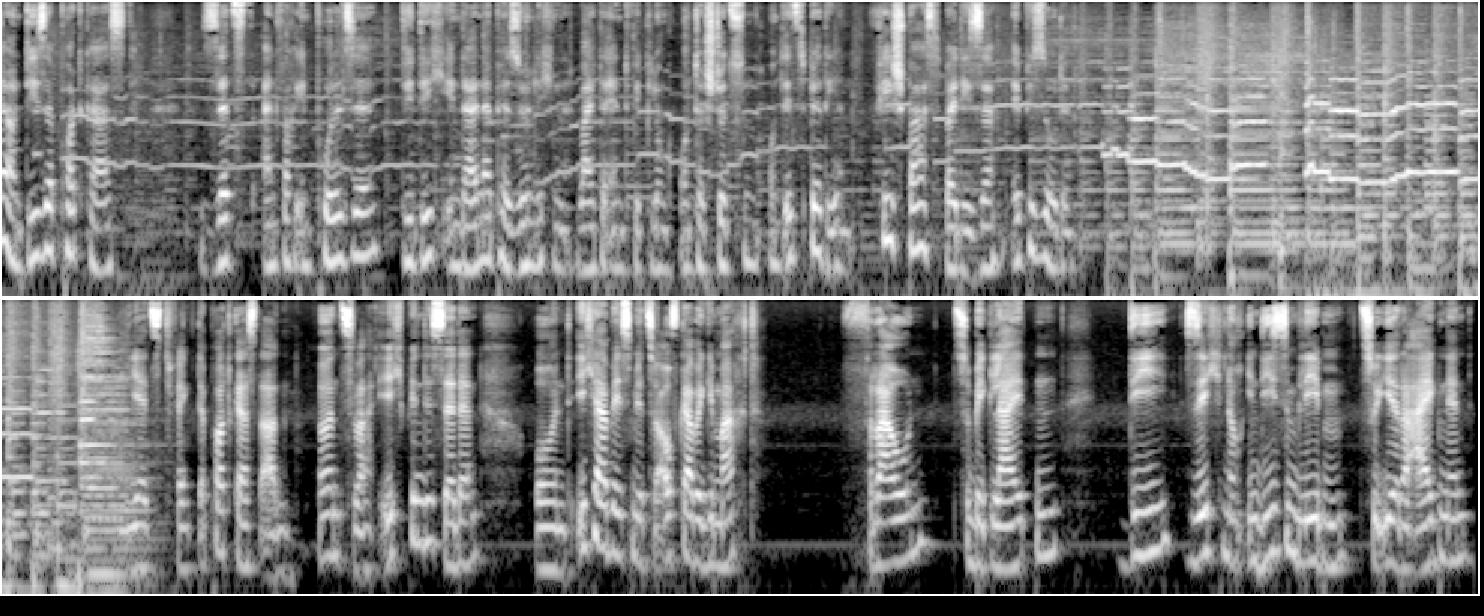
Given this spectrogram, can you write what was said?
Ja, und dieser Podcast setzt einfach Impulse, die dich in deiner persönlichen Weiterentwicklung unterstützen und inspirieren. Viel Spaß bei dieser Episode. Jetzt fängt der Podcast an. Und zwar, ich bin die Sedan und ich habe es mir zur Aufgabe gemacht, Frauen zu begleiten, die sich noch in diesem Leben zu ihrer eigenen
